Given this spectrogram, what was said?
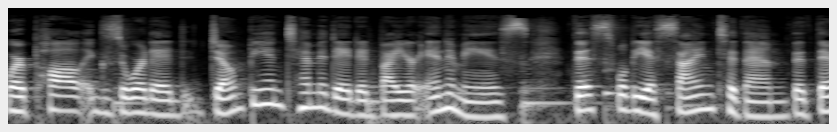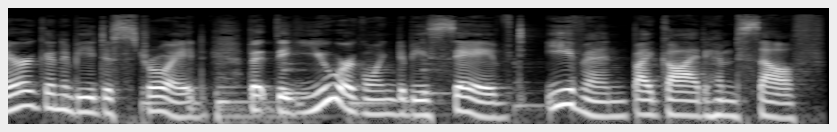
where Paul exhorted, Don't be intimidated by your enemies. This will be a sign to them that they're going to be destroyed, but that you are going to be saved, even by God Himself.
